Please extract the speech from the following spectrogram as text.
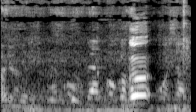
Go. Go.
